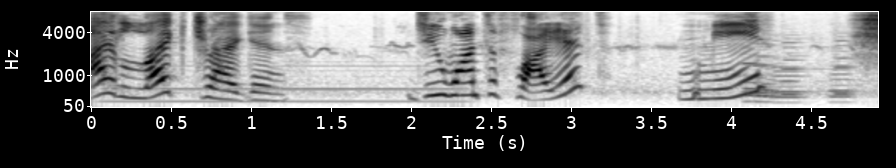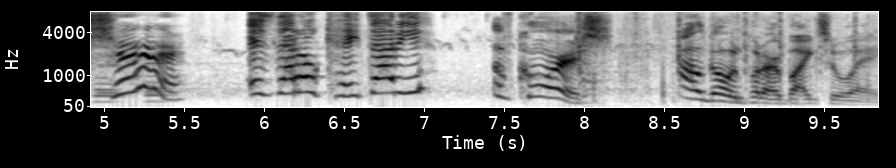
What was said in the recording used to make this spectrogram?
I like dragons. Do you want to fly it? Me? Sure. Is that okay, Daddy? Of course. I'll go and put our bikes away.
